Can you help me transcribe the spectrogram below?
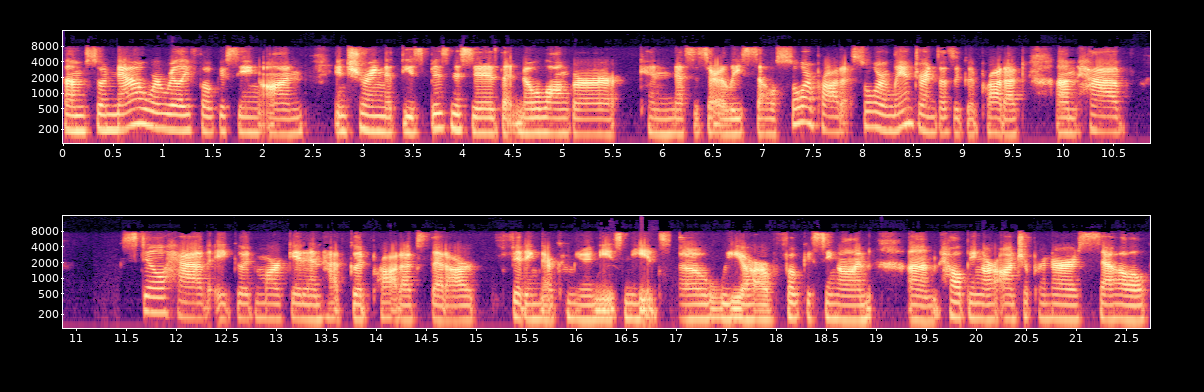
Um, so now we're really focusing on ensuring that these businesses that no longer can necessarily sell solar products, solar lanterns as a good product, um, have still have a good market and have good products that are fitting their community's needs. So we are focusing on um, helping our entrepreneurs sell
